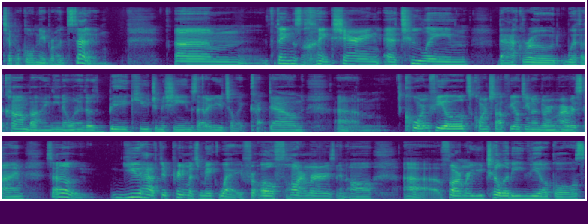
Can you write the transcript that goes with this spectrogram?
typical neighborhood setting. Um, things like sharing a two lane back road with a combine, you know, one of those big, huge machines that are used to like cut down um, cornfields, cornstalk fields, you know, during harvest time. So you have to pretty much make way for all farmers and all uh, farmer utility vehicles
